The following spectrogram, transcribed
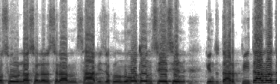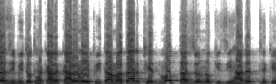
রসুল্লাহ সাল্লাহ সাল্লাম সাহাবি যখন অনুমোদন চেয়েছেন, কিন্তু তার পিতামাতা জীবিত থাকার কারণে পিতামাতার খেদমত তার জন্য কি জিহাদের থেকে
